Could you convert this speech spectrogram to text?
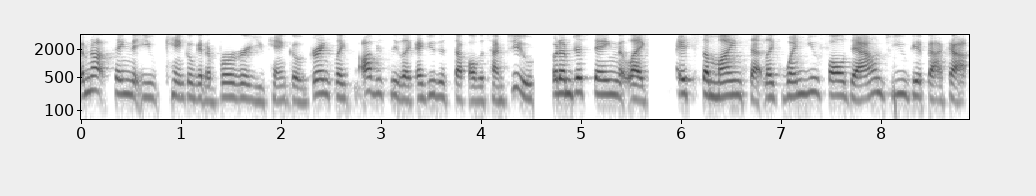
I'm not saying that you can't go get a burger, you can't go drink. Like obviously like I do this stuff all the time too, but I'm just saying that like it's the mindset. Like when you fall down, do you get back up?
